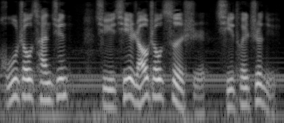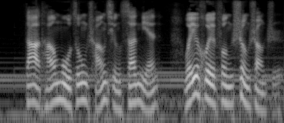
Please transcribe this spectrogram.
湖州参军，娶妻饶州刺史齐推之女。大唐穆宗长庆三年，韦惠奉圣上旨，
